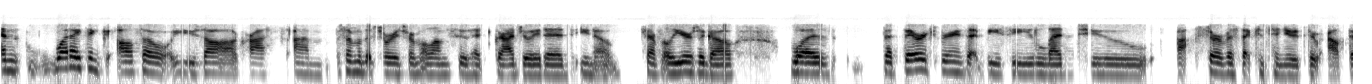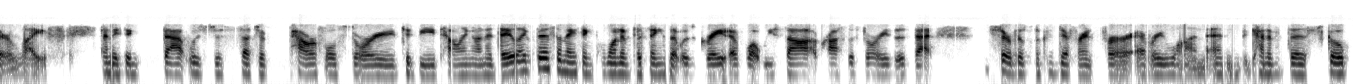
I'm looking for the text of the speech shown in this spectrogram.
and what I think also you saw across um, some of the stories from alums who had graduated, you know, several years ago, was that their experience at BC led to uh, service that continued throughout their life. And I think that was just such a powerful story to be telling on a day like this. And I think one of the things that was great of what we saw across the stories is that service looks different for everyone and kind of the scope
